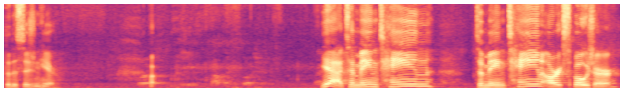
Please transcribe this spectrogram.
the decision here. Yeah, to maintain to maintain our exposure,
